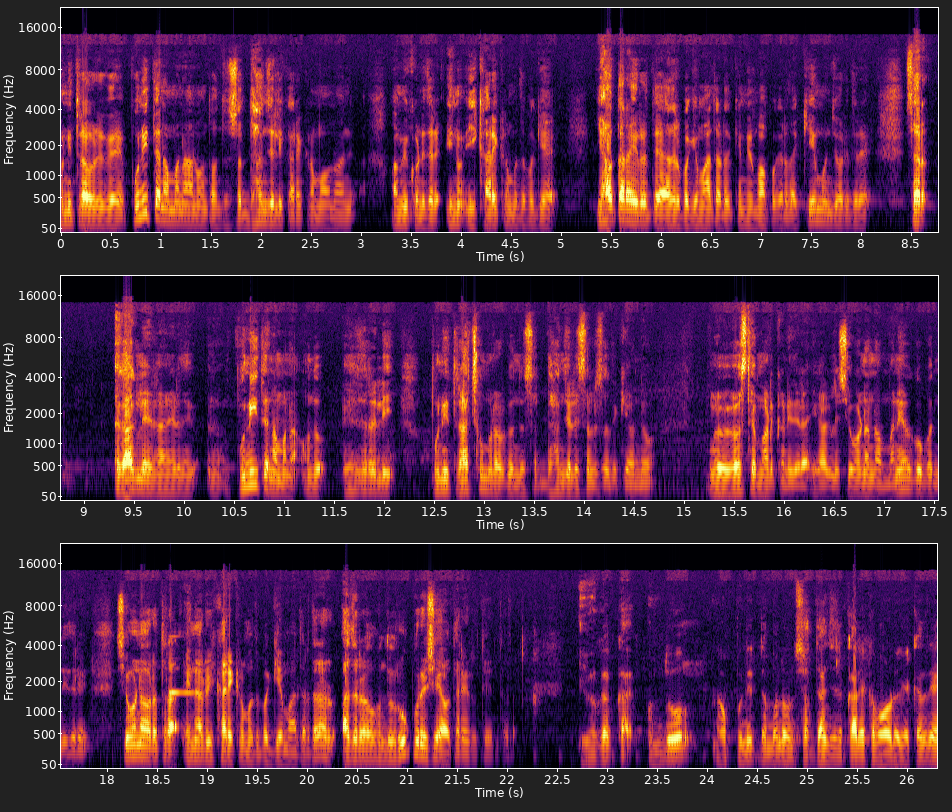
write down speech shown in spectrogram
ಪುನೀತ್ ಅವರಿಗೆ ಪುನೀತ ನಮನ ಅನ್ನುವಂಥ ಒಂದು ಶ್ರದ್ಧಾಂಜಲಿ ಕಾರ್ಯಕ್ರಮವನ್ನು ಹಮ್ಮಿ- ಹಮ್ಮಿಕೊಂಡಿದ್ದಾರೆ. ಇನ್ನು ಈ ಕಾರ್ಯಕ್ರಮದ ಬಗ್ಗೆ ಯಾವ ಥರ ಇರುತ್ತೆ ಅದ್ರ ಬಗ್ಗೆ ಮಾತಾಡೋದಕ್ಕೆ ನಿರ್ಮಾಪಕರಾದ ಕೆ ಮಂಜು ಅವರಿದ್ದಾರೆ ಸರ್, ಈಗಾಗಲೇ ನಾನು ಹೇಳಿದೆ, ಪುನೀತ ನಮನ ಒಂದು ಹೆಸರಲ್ಲಿ ಪುನೀತ್ ರಾಜ್ಕುಮಾರ್ ಅವ್ರಿಗೊಂದು ಶ್ರದ್ಧಾಂಜಲಿ ಸಲ್ಲಿಸೋದಕ್ಕೆ ಒಂದು ವ್ಯವಸ್ಥೆ ಮಾಡ್ಕೊಂಡಿದ್ದೀರಾ. ಈಗಾಗಲೇ ಶಿವಣ್ಣನ ಮನೆಗೂ ಬಂದಿದ್ದೀರಿ. ಶಿವಣ್ಣ ಅವ್ರ ಹತ್ರ ಏನಾದ್ರು ಈ ಕಾರ್ಯಕ್ರಮದ ಬಗ್ಗೆ ಮಾತಾಡ್ತಾರೆ? ಅದರ ಒಂದು ರೂಪುರೇಷೆ ಯಾವ ಥರ ಇರುತ್ತೆ ಅಂತ ಇವಾಗ ಕ ಒಂದು ನಾವು ಪುನೀತ್ ನಮ್ಮನ್ನು ಒಂದು ಶ್ರದ್ಧಾಂಜಲಿ ಕಾರ್ಯಕ್ರಮ ಮಾಡೋದು ಯಾಕಂದರೆ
